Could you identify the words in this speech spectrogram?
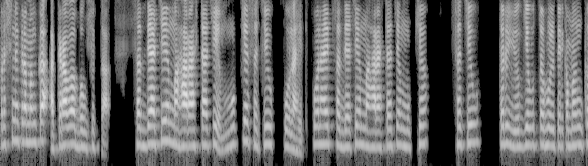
प्रश्न क्रमांक अकरावा बघू शकता. सध्याचे महाराष्ट्राचे मुख्य सचिव कोण आहेत? कोण आहेत? सध्याचे महाराष्ट्राचे मुख्य सचिव तर योग्य उत्तर होईल. तर क्रमांक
